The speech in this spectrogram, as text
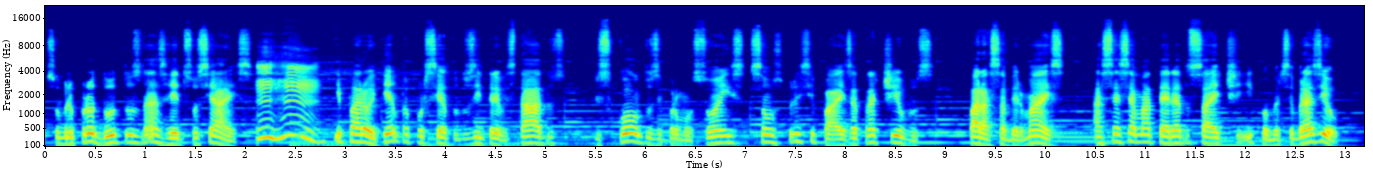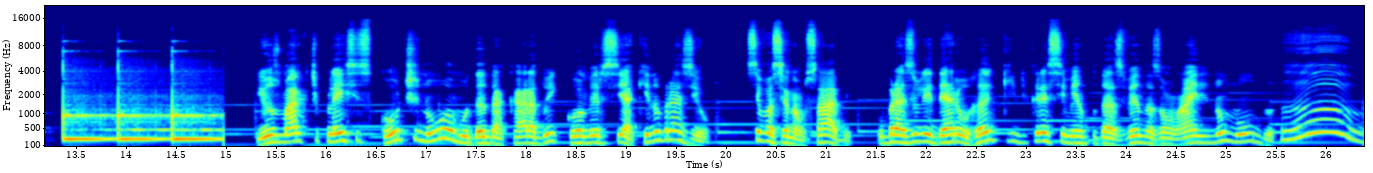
sobre produtos nas redes sociais. Uhum. E para 80% dos entrevistados, descontos e promoções são os principais atrativos. Para saber mais, acesse a matéria do site e-commerce Brasil. E os marketplaces continuam mudando a cara do e-commerce aqui no Brasil. Se você não sabe, o Brasil lidera o ranking de crescimento das vendas online no mundo, Uh.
